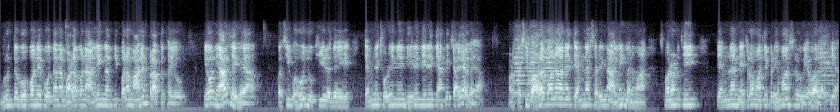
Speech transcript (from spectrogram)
વૃદ્ધ ગોપને પોતાના બાળકોના આલિંગનથી પરમ આનંદ પ્રાપ્ત થયો. તેઓ ન્યાલ થઈ ગયા. પછી બહુ દુઃખી હૃદયે તેમને છોડીને ધીરે ધીરે ત્યાંથી ચાલ્યા ગયા. પણ પછી બાળકોના અને તેમના શરીરના આલિંગનમાં સ્મરણથી તેમના નેત્રોમાંથી પ્રેમાશ્રુ વહેવા લાગ્યા.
